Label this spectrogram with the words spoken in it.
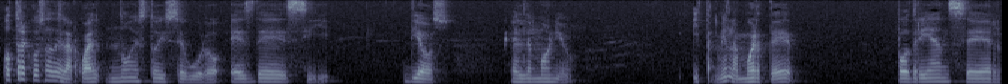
Otra cosa de la cual no estoy seguro es de si Dios, el demonio y también la muerte podrían ser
